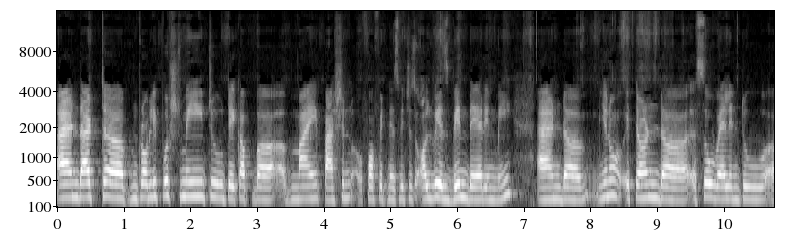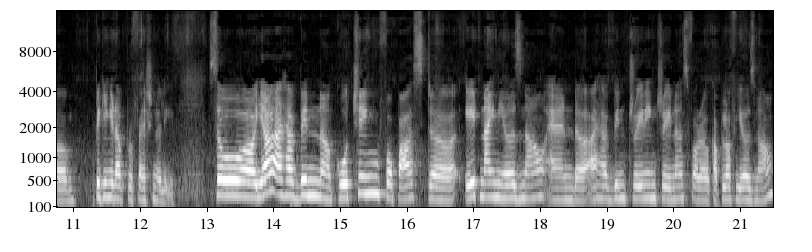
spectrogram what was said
and that uh, probably pushed me to take up uh, my passion for fitness which has always been there in me. And uh, you know it turned uh, so well into um, picking it up professionally. So uh, yeah, I have been uh, coaching for past uh, eight nine years now, and I have been training trainers for a couple of years now.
